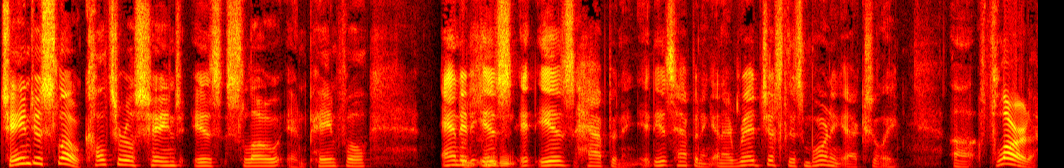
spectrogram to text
Change is slow. Cultural change is slow and painful. And it is it is happening. It is happening. And I read just this morning actually, uh, Florida.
